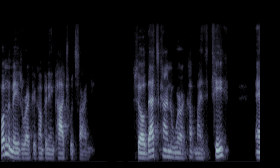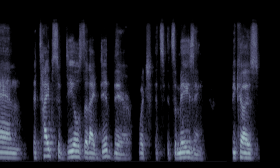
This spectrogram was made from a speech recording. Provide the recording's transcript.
from the major record company and Koch would sign you. So that's kind of where I cut my teeth. And the types of deals that I did there, which it's, it's amazing because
